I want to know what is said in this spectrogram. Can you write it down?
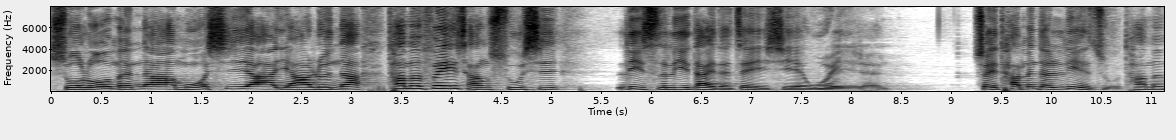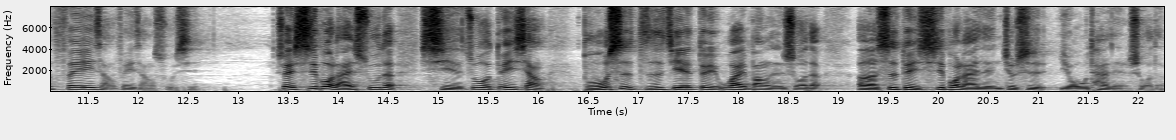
所罗门呐、摩西呀、亚伦呐，他们非常熟悉历史历代的这一些伟人。所以他们的列祖，他们非常非常熟悉。所以希伯来书的写作对象不是直接对外邦人说的，而是对希伯来人，就是犹太人说的。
